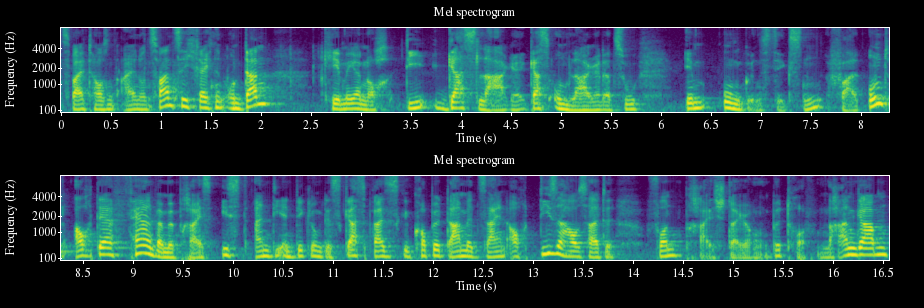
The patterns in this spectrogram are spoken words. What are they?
2021 rechnen und dann käme ja noch die Gaslage, Gasumlage dazu im ungünstigsten Fall. Und auch der Fernwärmepreis ist an die Entwicklung des Gaspreises gekoppelt. Damit seien auch diese Haushalte von Preissteigerungen betroffen. Nach Angaben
